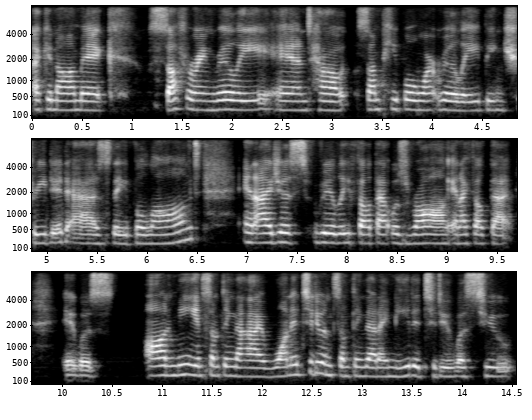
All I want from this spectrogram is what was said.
economic suffering, really, and how some people weren't really being treated as they belonged. And I just really felt that was wrong. And I felt that it was on me and something that I wanted to do and something that I needed to do was to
